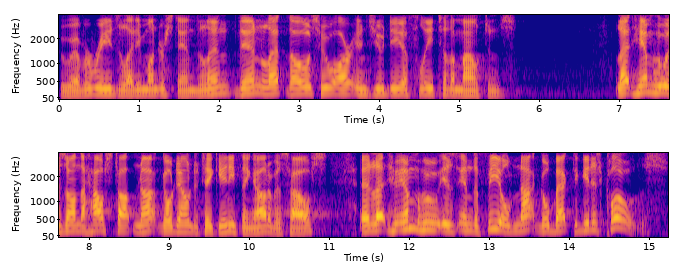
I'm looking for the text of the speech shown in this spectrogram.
Whoever reads, let him understand. Then let those who are in Judea flee to the mountains. Let him who is on the housetop not go down to take anything out of his house, and let him who is in the field not go back to get his clothes.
